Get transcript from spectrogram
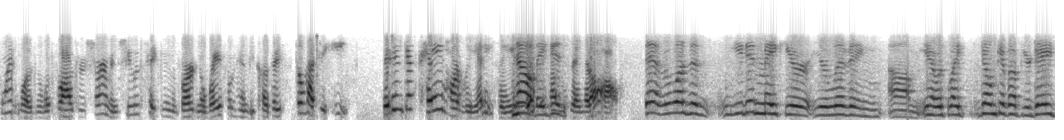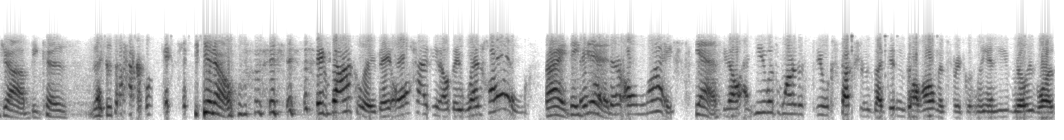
point was with Roger Sherman. She was taking the burden away from him because they still had to eat. They didn't get paid hardly anything. No, they didn't. anything at all. Yeah, it wasn't. You didn't make your your living. Um, you know, it's like don't give up your day job because this is. You know. exactly. They all had, you know, they went home. right, they, They did. had their own life. yes. You know, and he was one of the few exceptions that didn't go home as frequently, and he really was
